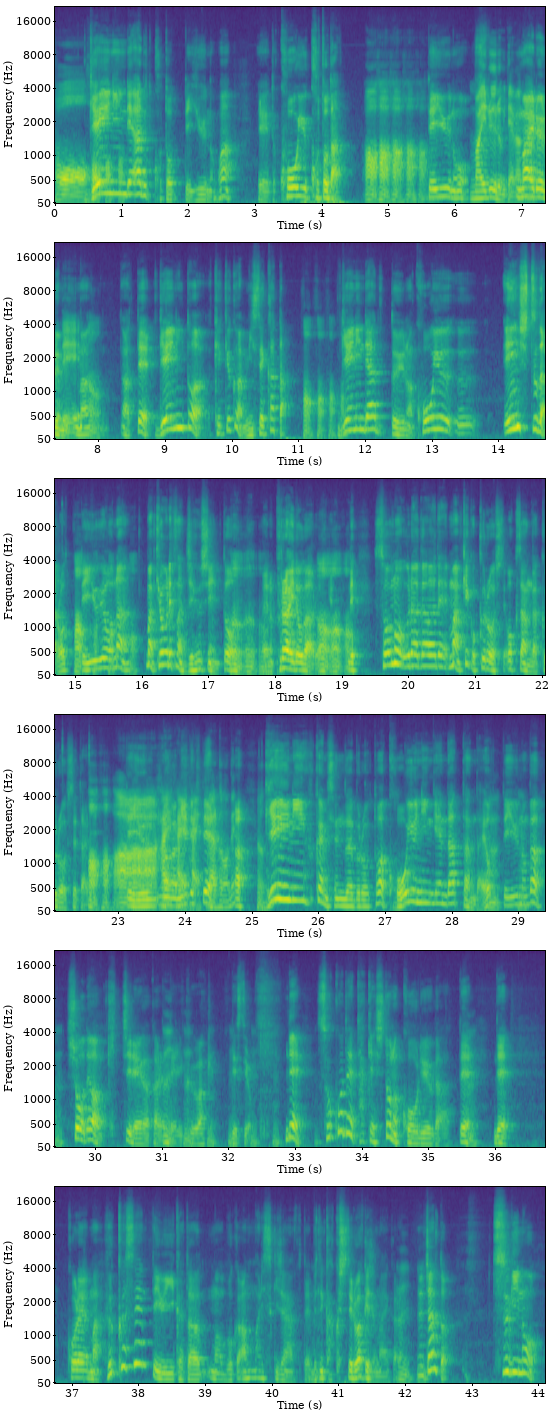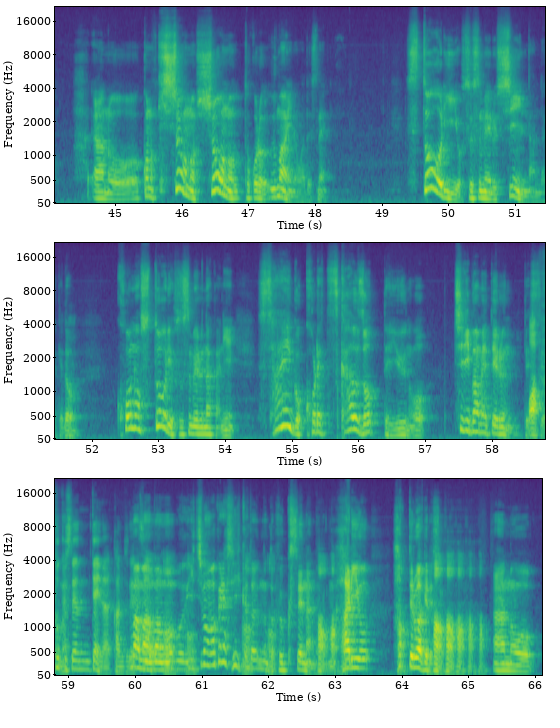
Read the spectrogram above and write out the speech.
芸人であることっていうのは、えー、とこういうことだ。あはあはあはあはっていうのをあマイルールみたいなマイルールでに、まあって芸人とは結局は見せ方。芸人であるというのはこういうう演出だろっていうような、まあ、強烈な自負心と、あのプライドがあるわけ、でその裏側で、まあ、結構苦労して奥さんが苦労してたりっていうのが見えてきて、芸人深見千三郎とはこういう人間だったんだよっていうのがショーではきっちり描かれていくわけですよ。でそこでたけしとの交流があって、うん。でこれまあ伏線っていう言い方は、まあ、僕あんまり好きじゃなくて別に隠してるわけじゃないから、ちゃんと次のあのこの起承の章のところがうまいのはですねストーリーを進めるシーンなんだけど、うん。このストーリーを進める中に最後これ使うぞっていうのを散りばめてるんですよあね。伏線みたいな感じのまあまあまあ、もううんうん。一番わかりやすい言い方だと伏線なんだけど、うん。まあ針を張ってるわけですよ。あの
